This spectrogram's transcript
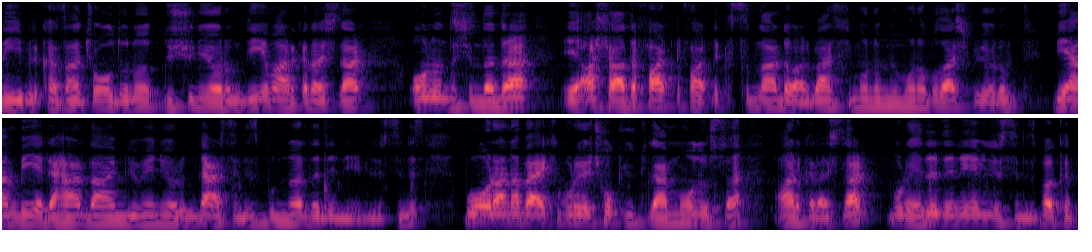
iyi bir kazanç olduğunu düşünüyorum diyeyim arkadaşlar. Onun dışında da e, aşağıda farklı farklı kısımlar da var. Ben Simon'a Mimon'a bulaşmıyorum. BNB'ye de her daim güveniyorum derseniz bunları da deneyebilirsiniz. Bu orana belki buraya çok yüklenme olursa arkadaşlar buraya da deneyebilirsiniz. Bakın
